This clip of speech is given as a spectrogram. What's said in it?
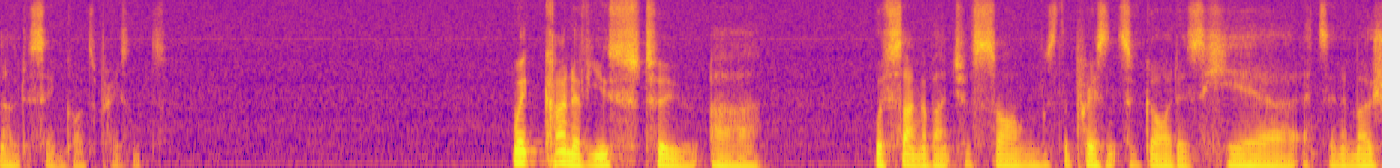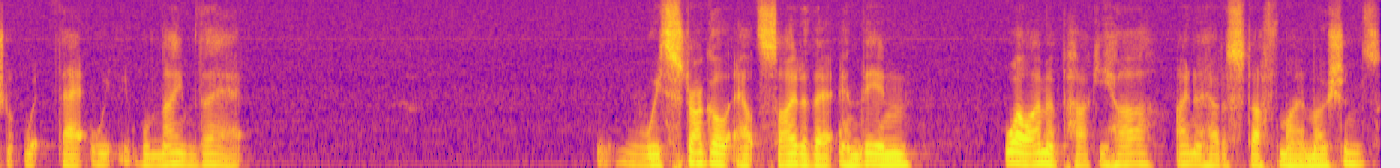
noticing God's presence. We're kind of used to, uh, we've sung a bunch of songs, the presence of God is here, it's an emotional, that, we, will name that. We struggle outside of that, and then, well, I'm a Pākehā, I know how to stuff my emotions.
